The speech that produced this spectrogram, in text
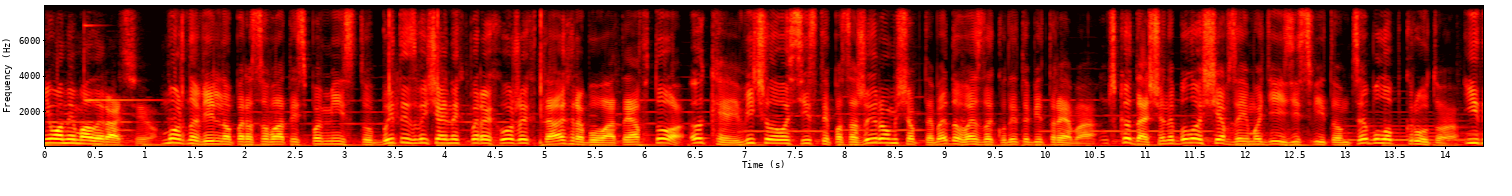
І вони мали рацію. Можна вільно пересуватись по місту, бити звичайних перехожих та грабувати авто. Окей, вічливо сісти пасажиром, щоб тебе довезли куди тобі треба. Шкода, що не було ще взаємодії зі світом. Це було б круто. І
